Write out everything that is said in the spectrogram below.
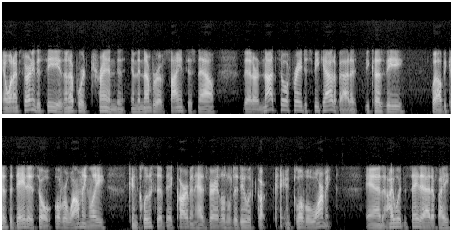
And what I'm starting to see is an upward trend in, in the number of scientists now that are not so afraid to speak out about it because the well, because the data is so overwhelmingly conclusive that carbon has very little to do with gar- global warming. And I wouldn't say that if I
